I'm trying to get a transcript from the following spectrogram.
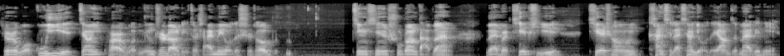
就是我故意将一块我明知道里头啥也没有的石头，精心梳妆打扮，外边贴皮，贴成看起来像有的样子卖给你，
